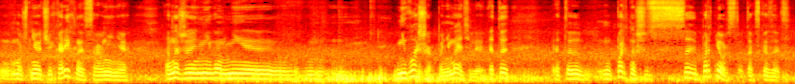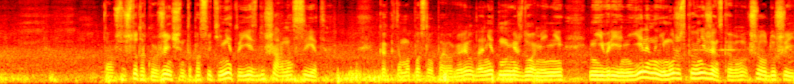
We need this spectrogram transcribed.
может, не очень корректное сравнение. Она же не вам не, не ваша, понимаете ли? Это, это ну, партнерство, так сказать. Потому что что такое? Женщин-то по сути нету, есть душа, она свет. Как там апостол Павел говорил, да нет между вами ни, ни еврея, ни Елена, ни мужеского, ни женского. Что души?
